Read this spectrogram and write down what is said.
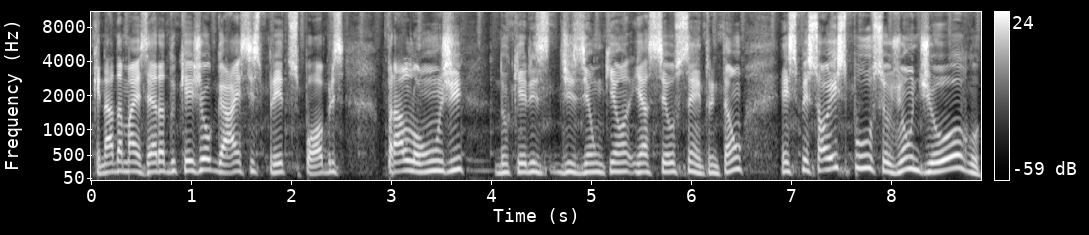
que nada mais era do que jogar esses pretos pobres para longe do que eles diziam que ia ser o centro. Então, esse pessoal é expulso. O João Diogo,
